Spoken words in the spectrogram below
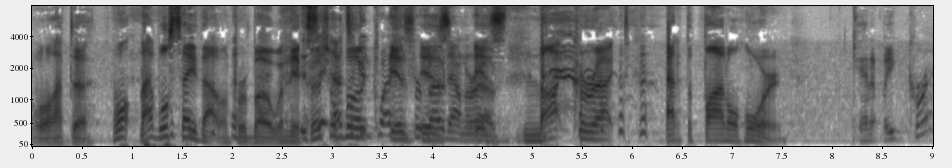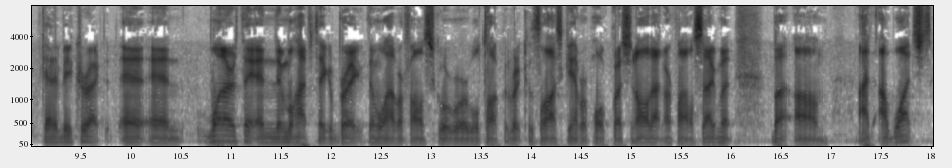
We'll have to. Well, that we'll save that one for Bo when the official that's a good book is, is, down the road. is not correct at the final horn. Can it be correct? Can it be corrected? And, and one other thing, and then we'll have to take a break. Then we'll have our final scoreboard. We'll talk with Rick Kozlowski, have our poll question, all that in our final segment. But um, I, I watched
